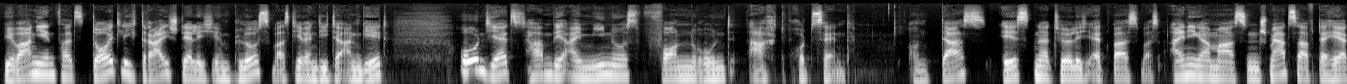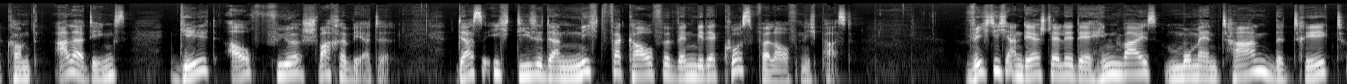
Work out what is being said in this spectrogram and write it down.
Wir waren jedenfalls deutlich dreistellig im Plus, was die Rendite angeht. Und jetzt haben wir ein Minus von rund 8 Prozent. Und das ist natürlich etwas, was einigermaßen schmerzhaft daherkommt. Allerdings gilt auch für schwache Werte, dass ich diese dann nicht verkaufe, wenn mir der Kursverlauf nicht passt. Wichtig an der Stelle der Hinweis, momentan beträgt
